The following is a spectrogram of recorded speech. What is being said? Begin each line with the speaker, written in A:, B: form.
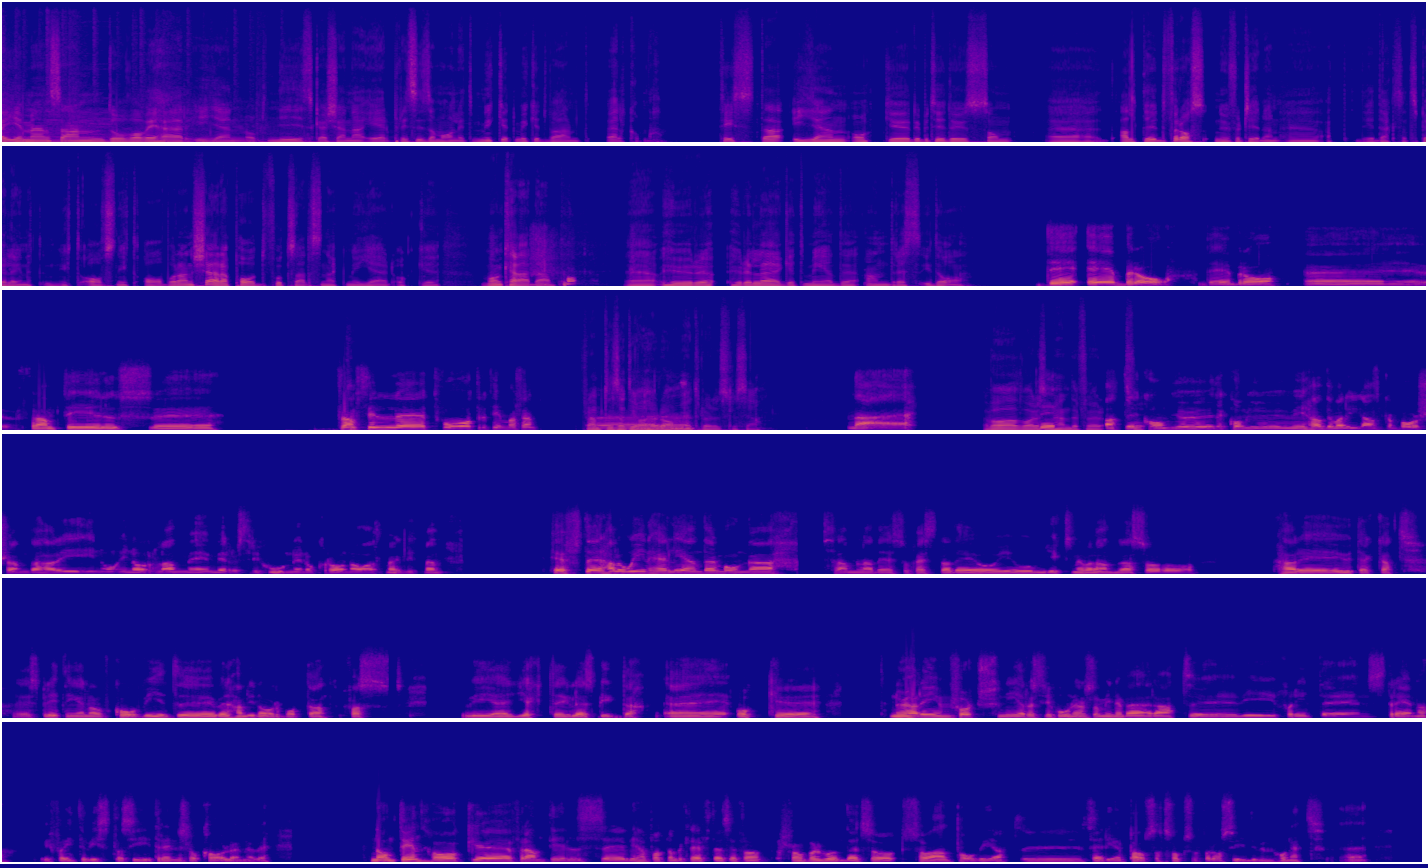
A: Jajamensan, då var vi här igen och ni ska känna er precis som vanligt mycket, mycket varmt välkomna. Tisdag igen och eh, det betyder ju som eh, alltid för oss nu för tiden eh, att det är dags att spela in ett nytt avsnitt av våran kära podd Futsalsnack med Gerd och eh, Moncada. Eh, hur, hur är läget med Andres idag?
B: Det är bra. Det är bra. Eh, fram tills... Eh, fram till eh, två, tre timmar sedan.
A: Fram tills att jag hörde av mig, tror jag du skulle säga.
B: Nej,
A: Vad var det,
B: Det-
A: som hände för...
B: att det kom ju... Det kom ju vi hade varit ganska bortskämda här i, i Norrland med, med restriktioner och corona och allt möjligt. Men efter halloweenhelgen där många samlades och festade och umgicks med varandra så har utökat eh, spridningen av covid eh, över hand i Norrbotten fast vi är jätteglesbygda. Eh, och eh, nu har det införts nya restriktioner som innebär att eh, vi får inte ens träna. Vi får inte vistas i träningslokalen eller någonting. Och eh, fram tills eh, vi har fått någon bekräftelse från, från förbundet så, så antar vi att eh, serien pausas också för oss i division 1.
